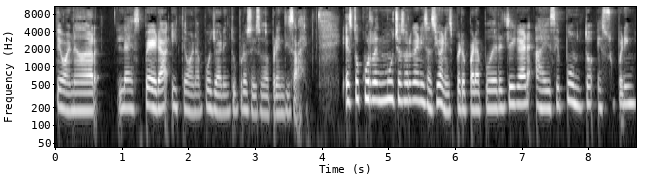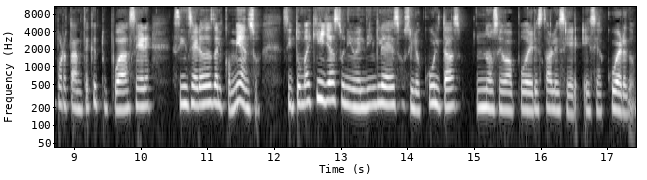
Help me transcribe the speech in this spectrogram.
te van a dar la espera y te van a apoyar en tu proceso de aprendizaje. Esto ocurre en muchas organizaciones, pero para poder llegar a ese punto es súper importante que tú puedas ser sincero desde el comienzo. Si tú maquillas tu nivel de inglés o si lo ocultas, no se va a poder establecer ese acuerdo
